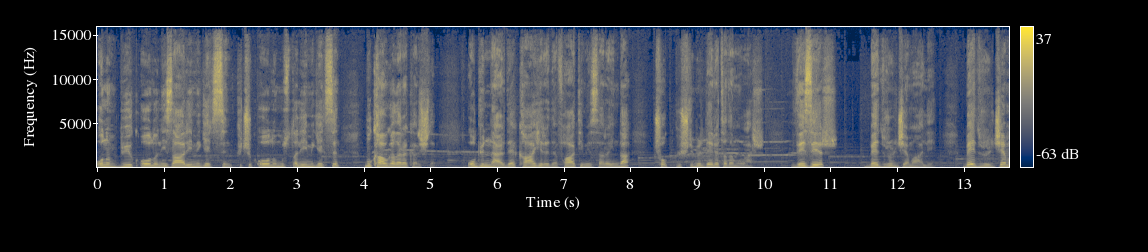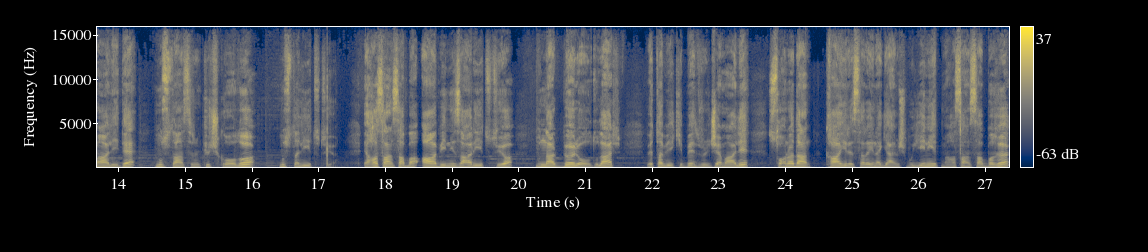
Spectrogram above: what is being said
onun büyük oğlu Nizari mi geçsin, küçük oğlu Mustali mi geçsin bu kavgalara karıştı. O günlerde Kahire'de Fatimi Sarayı'nda çok güçlü bir devlet adamı var. Vezir Bedrül Cemali. Bedrül Cemali de Mustansır'ın küçük oğlu Mustali'yi tutuyor. E Hasan Sabbah abi Nizari'yi tutuyor. Bunlar böyle oldular. Ve tabii ki Bedrül Cemali sonradan Kahire Sarayı'na gelmiş bu yeni yetme Hasan Sabbah'ı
